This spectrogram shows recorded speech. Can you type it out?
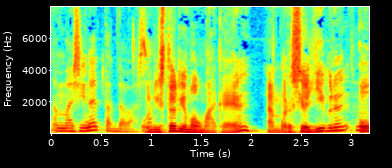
En Maginet, Tap de Bassa. Una història molt maca, eh? En versió llibre o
